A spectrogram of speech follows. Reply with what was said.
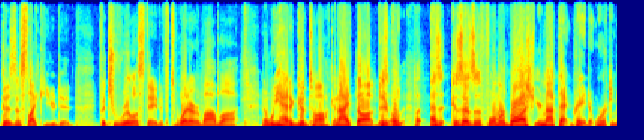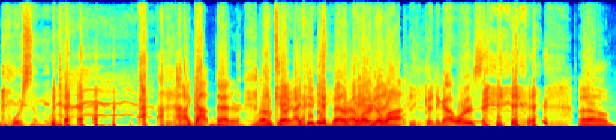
business like you did. If it's real estate, if it's whatever, blah, blah. And we had a good talk. And I thought, Because oh, as as a former boss, you're not that great at working for someone. I got better. Let me tell you, I did get better. I Okay, learned a good. lot. Couldn't have got worse.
